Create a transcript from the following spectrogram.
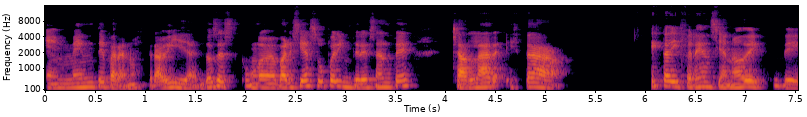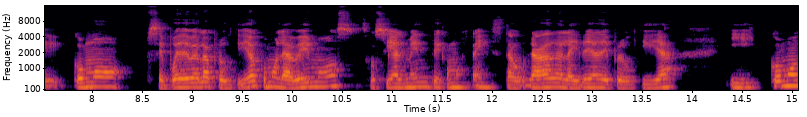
en mente para nuestra vida. Entonces, como me parecía súper interesante charlar esta, diferencia, ¿no? De, de, cómo se puede ver la productividad, cómo la vemos socialmente, cómo está instaurada la idea de productividad y cómo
